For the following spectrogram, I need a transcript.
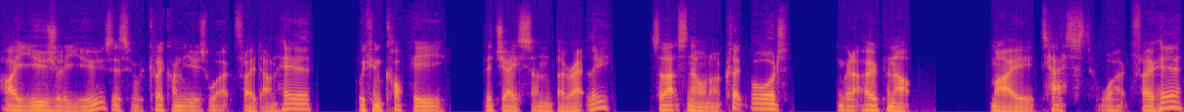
I usually use is if we click on use workflow down here, we can copy the JSON directly. So that's now on our clipboard. I'm going to open up my test workflow here.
